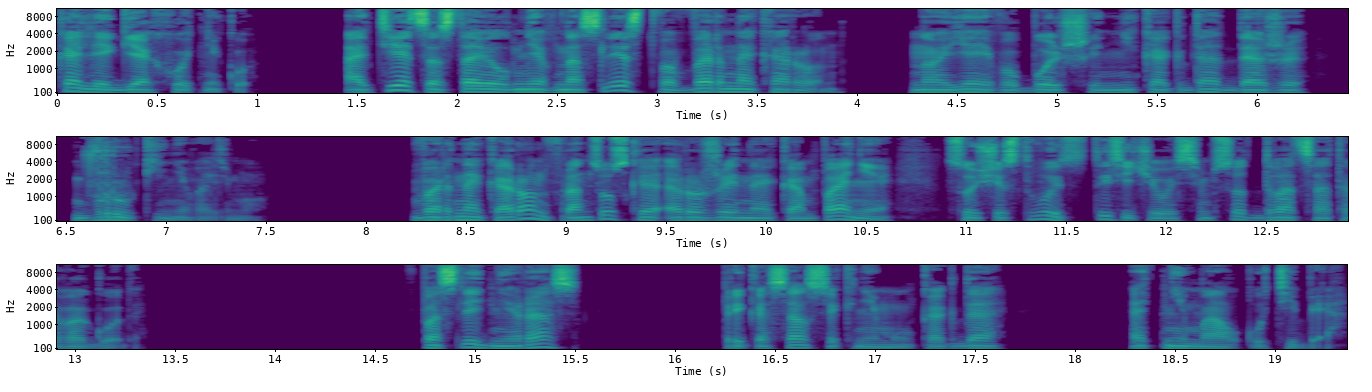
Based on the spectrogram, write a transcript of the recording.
коллеге-охотнику. Отец оставил мне в наследство Верне Корон, но я его больше никогда даже в руки не возьму. Верне Корон, французская оружейная компания, существует с 1820 года. В последний раз прикасался к нему, когда отнимал у тебя.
